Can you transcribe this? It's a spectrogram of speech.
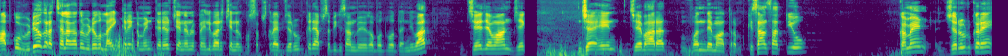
आपको वीडियो अगर अच्छा लगा तो वीडियो को लाइक करें कमेंट करें और चैनल में पहली बार चैनल को सब्सक्राइब ज़रूर करें। आप सभी किसान भाइयों का बहुत बहुत धन्यवाद। जय जवान, जय जय हिंद, जय भारत, वंदे मातरम। किसान साथियों कमेंट ज़रूर करें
